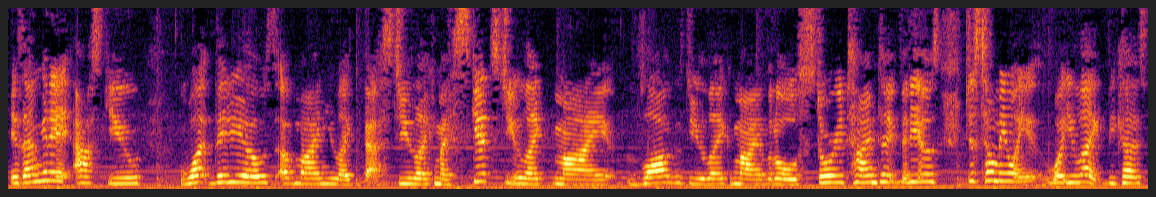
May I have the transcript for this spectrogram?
is I'm going to ask you what videos of mine you like best. Do you like my skits? Do you like my vlogs? Do you like my little story time type videos? Just tell me what you, what you like because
